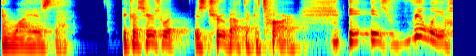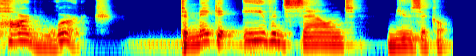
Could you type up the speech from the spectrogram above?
And why is that? Because here's what is true about the guitar it is really hard work to make it even sound musical.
